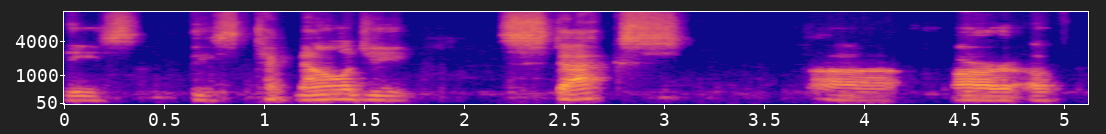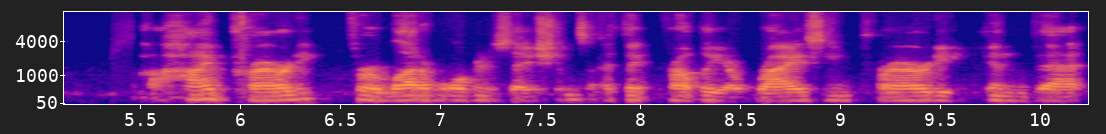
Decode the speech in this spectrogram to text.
these these technology stacks uh, are of a high priority for a lot of organizations. I think probably a rising priority in that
